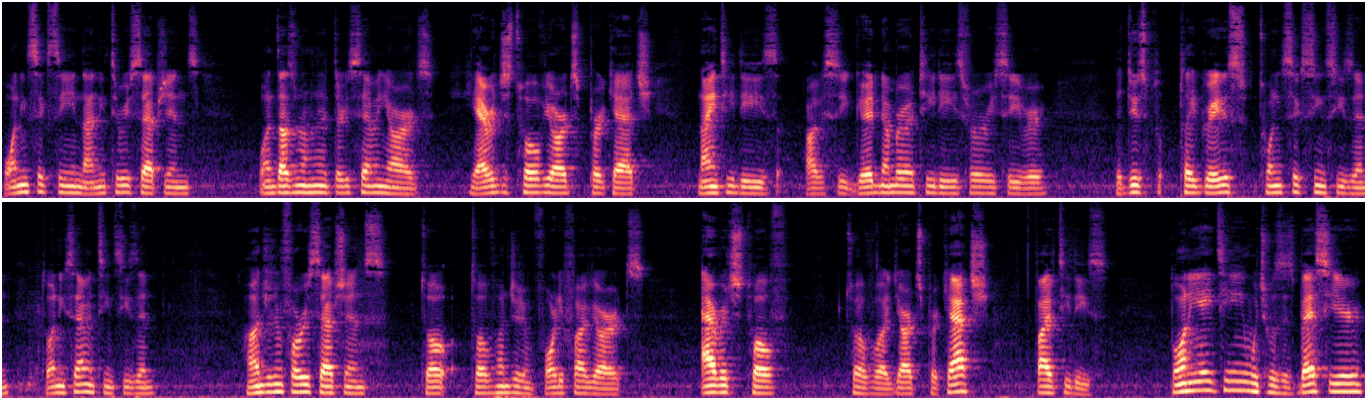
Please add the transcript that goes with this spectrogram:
2016, 92 receptions, 1,137 yards. He averages 12 yards per catch, 9 TDs. Obviously, good number of TDs for a receiver. The dude's played greatest 2016 season, 2017 season, 104 receptions, 12, 1,245 yards, average 12, 12 uh, yards per catch, 5 TDs. 2018, which was his best year,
